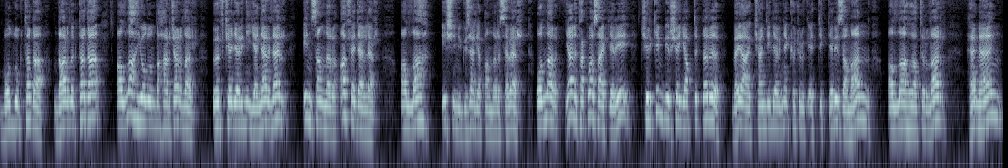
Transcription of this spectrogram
bollukta da, darlıkta da Allah yolunda harcarlar, öfkelerini yenerler, insanları affederler. Allah işini güzel yapanları sever. Onlar yani takva sahipleri çirkin bir şey yaptıkları veya kendilerine kötülük ettikleri zaman Allah'ı hatırlar, hemen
